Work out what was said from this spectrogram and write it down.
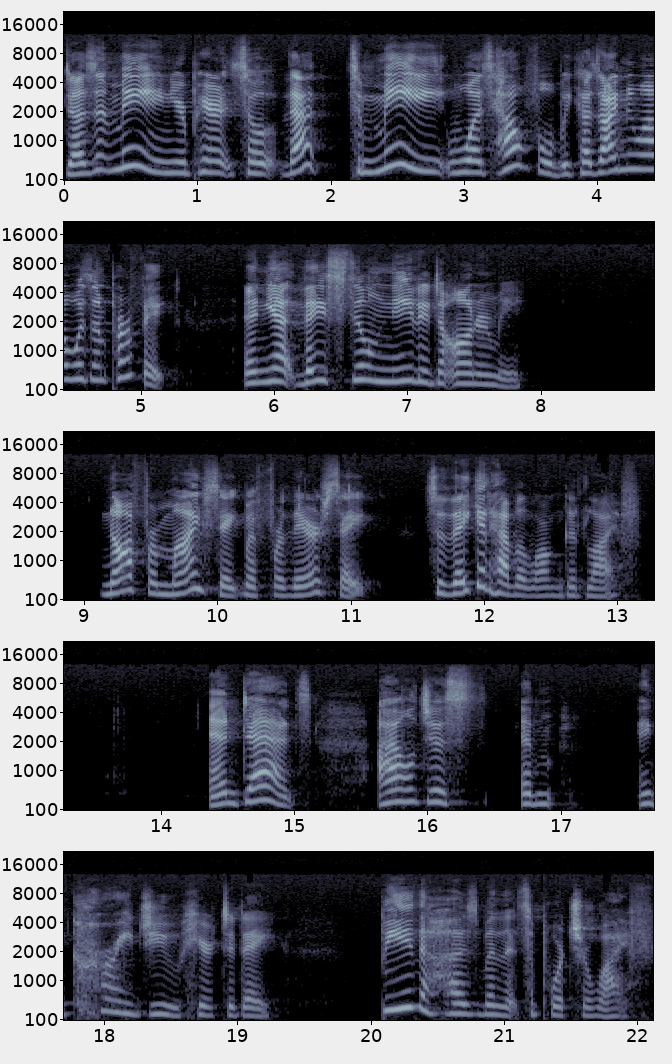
Doesn't mean your parents, so that to me was helpful because I knew I wasn't perfect. And yet they still needed to honor me. Not for my sake, but for their sake. So they could have a long, good life. And dads, I'll just encourage you here today. Be the husband that supports your wife.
